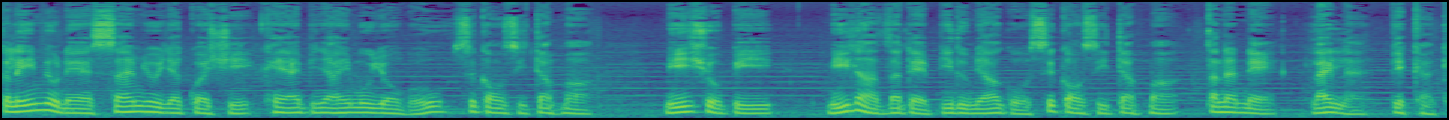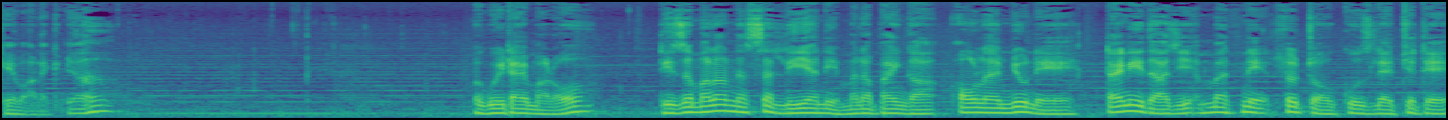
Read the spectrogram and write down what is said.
ကလေးမြို့နယ်စမ်းမြို့ရက်ွက်ရှိခရိုင်ပညာရေးမှုရုံးကိုစစ်ကောင်စီတပ်မှမီးရှို့ပြီးမီးလာသက်တဲ့ပြည်သူများကိုစစ်ကောင်စီတပ်မှတနက်နဲ့လိုက်လံပစ်ခတ်ခဲ့ပါတယ်ခင်ဗျာမကွေးတိုင်းမှာတော့ဒီဇင်ဘာလ24ရက်နေ့မနက်ပိုင်းကအောင်လန်မြို့နယ်တိုင်းဒေသကြီးအမှတ်2လွှတ်တော်ကိုယ်စားလှယ်ဖြစ်တဲ့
